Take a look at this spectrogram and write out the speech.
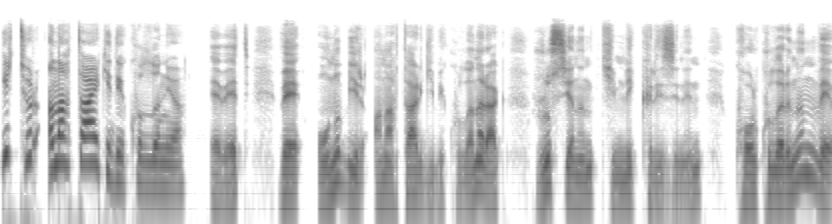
Bir tür anahtar gibi kullanıyor. Evet ve onu bir anahtar gibi kullanarak Rusya'nın kimlik krizinin, korkularının ve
